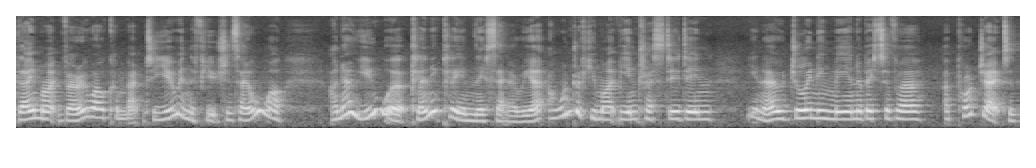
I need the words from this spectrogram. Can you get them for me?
they might very well come back to you in the future and say, Oh, well, I know you work clinically in this area. I wonder if you might be interested in, you know, joining me in a bit of a, a project. And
